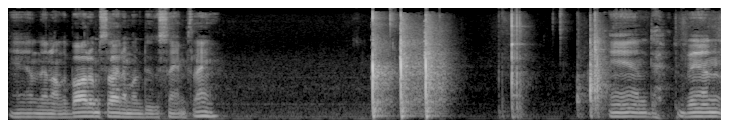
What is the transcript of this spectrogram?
And then on the bottom side, I'm gonna do the same thing. And then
